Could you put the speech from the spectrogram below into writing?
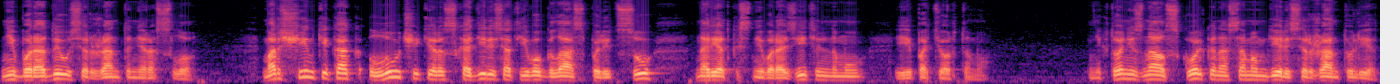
ни бороды у сержанта не росло. Морщинки, как лучики, расходились от его глаз по лицу, на редкость невыразительному и потертому. Никто не знал, сколько на самом деле сержанту лет.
